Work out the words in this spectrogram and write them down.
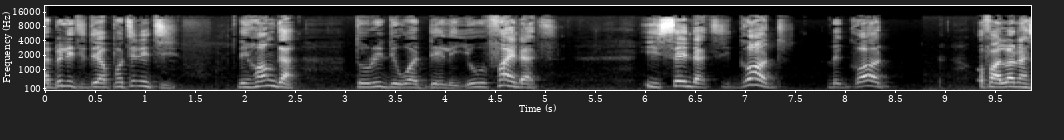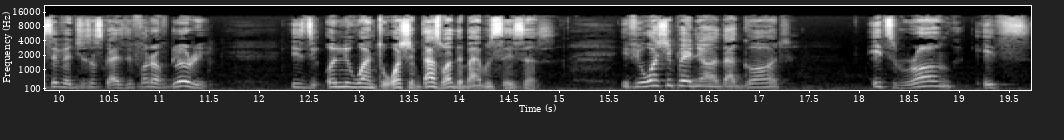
ability, the opportunity, the hunger to read the word daily, you will find that he's saying that God, the God of our Lord and Savior Jesus Christ, the Father of glory, is the only one to worship. That's what the Bible says. Us. If you worship any other God, it's wrong. It's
